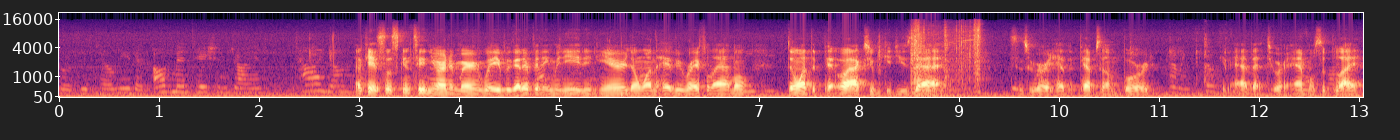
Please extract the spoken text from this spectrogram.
sources tell me that augmentation giant Okay, so let's continue on our merry way. We got everything we need in here. Don't want the heavy rifle ammo. Don't want the pe- well, actually, we could use that since we already have the peps on board. We can add that to our ammo supply.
